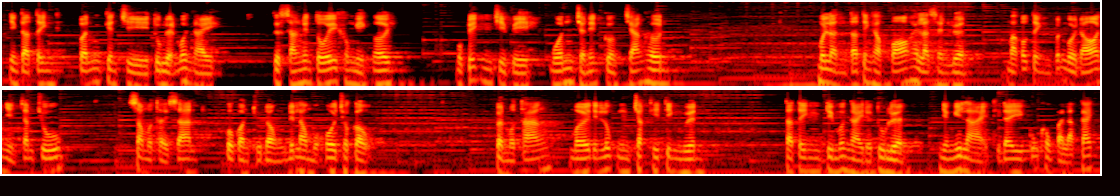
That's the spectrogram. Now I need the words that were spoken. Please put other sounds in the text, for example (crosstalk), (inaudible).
Nhưng tà tinh vẫn kiên trì tu luyện mỗi ngày. Từ sáng đến tối không nghỉ ngơi, Mục đích chỉ vì muốn trở nên cường tráng hơn. Mỗi lần tà tinh học võ hay là rèn luyện, Mà cậu tình vẫn ngồi đó nhìn chăm chú. Sau một thời gian Cô còn chủ động đến lau mồ hôi cho cậu. Gần một tháng mới đến lúc chắc thí tinh nguyên. Tà tinh tuy mỗi ngày đều tu luyện, Nhưng nghĩ lại thì đây cũng không phải là cách.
